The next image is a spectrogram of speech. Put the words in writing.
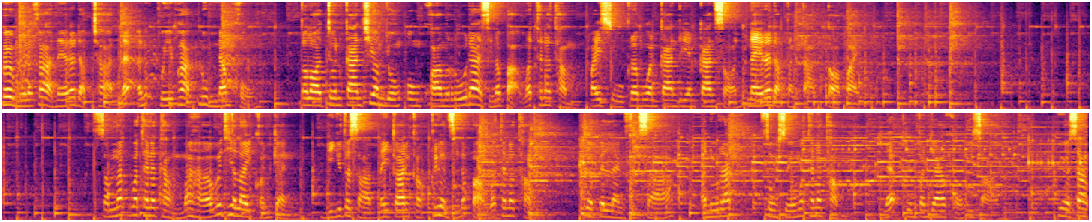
เพิ่มมูลค่าในระดับชาติ และอนุภูมิภาคลุ่มน้ำโขงตลอดจนการเชื่อมโยงองค์ความรู้ด้านศิลปะวัฒนธรรม ไปสู่กระบวนการเรียนการสอนในระดับต่างๆ ต่อไป สำนักวัฒนธรรม มหาวิทยาลัยขอนแก่นมียุทธศาสตร์ในการขับเคลื่อนศิลปะวัฒนธรรม เพื่อเป็นแหล่งศึกษา อนุรักษ์ ส่งเสริมวัฒนธรรม และภูมิปัญญาของอีสาน พื่อสร้าง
